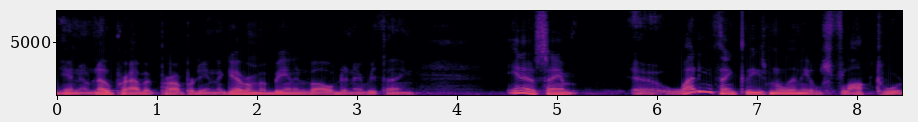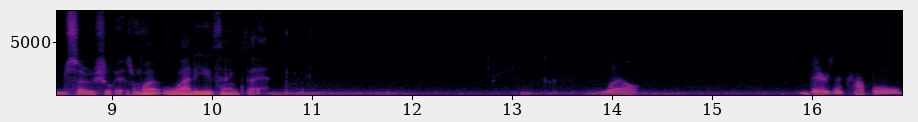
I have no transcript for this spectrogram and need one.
you know, no private property and the government being involved in everything, you know, Sam, uh, why do you think these millennials flock towards socialism? Why, why do you think that? Well, there's a couple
